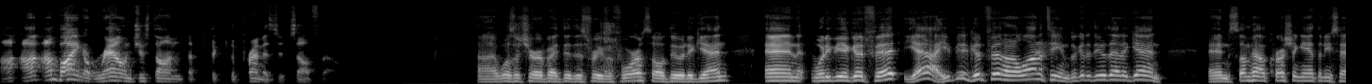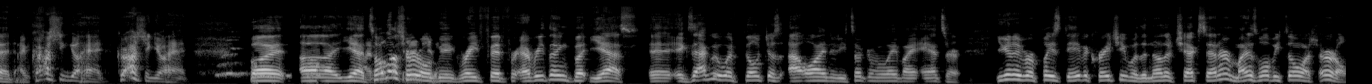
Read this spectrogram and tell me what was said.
I, am buying around just on the, the, the, premise itself, though. I wasn't sure if I did this for you before, so I'll do it again. And yeah. would he be a good fit? Yeah, he'd be a good fit on a lot of teams. We're going to do that again. And somehow crushing Anthony's head. I'm crushing your head, crushing your head. But uh, yeah, Tomas Hertl would be a great fit for everything. But yes, exactly what Phil just outlined, and he took him away my answer. You're going to replace David Krejci with another check center. Might as well be Tomas Hertl.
